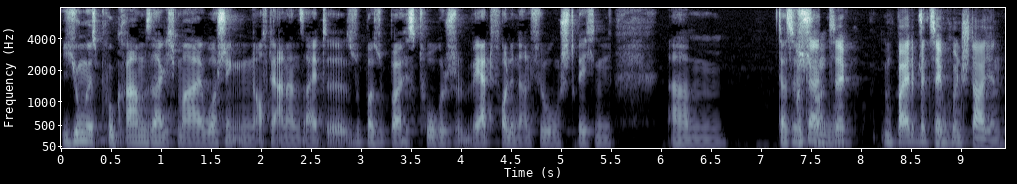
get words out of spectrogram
junges Programm, sage ich mal. Washington auf der anderen Seite super, super historisch wertvoll in Anführungsstrichen. Ähm, Das ist und schon. Sehr, beide mit sehr coolen Stadien.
